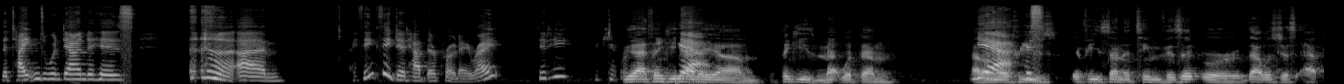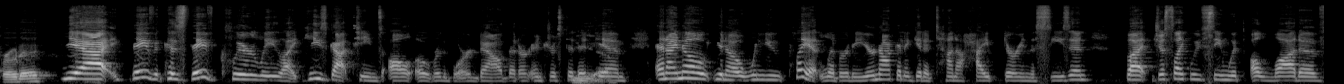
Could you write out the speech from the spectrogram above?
the Titans went down to his. um, I think they did have their pro day, right? Did he? I can't remember. Yeah, I think he yeah. had a. Um, I think he's met with them. I yeah, don't know if he's if he's done a team visit or if that was just at pro day. Yeah, they've because they've clearly like he's got teams all over the board now that are interested in yeah. him. And I know you know when you play at Liberty, you're not going to get a ton of hype during the season. But just like we've seen with a lot of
